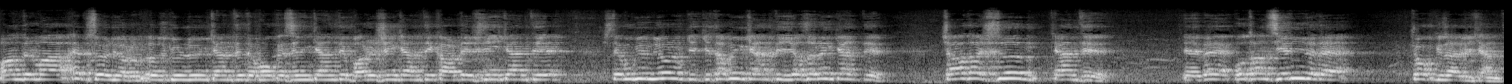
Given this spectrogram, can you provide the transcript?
Bandırma hep söylüyorum özgürlüğün kenti, demokrasinin kenti, barışın kenti, kardeşliğin kenti. İşte bugün diyorum ki kitabın kenti, yazarın kenti, çağdaşlığın kenti e, ve potansiyeliyle de çok güzel bir kent.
